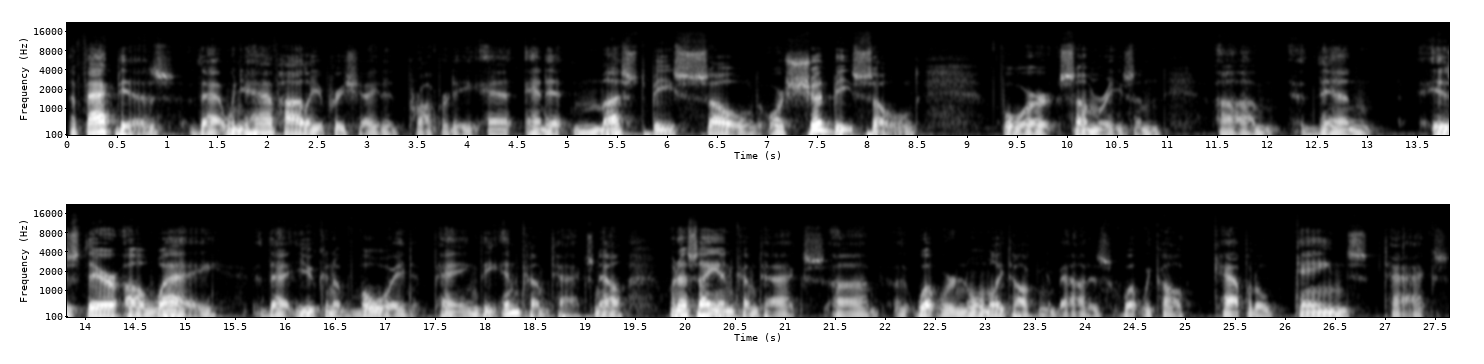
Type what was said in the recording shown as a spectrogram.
the fact is that when you have highly appreciated property and, and it must be sold or should be sold for some reason, um, then is there a way that you can avoid paying the income tax? Now, when I say income tax, uh, what we're normally talking about is what we call capital gains tax,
